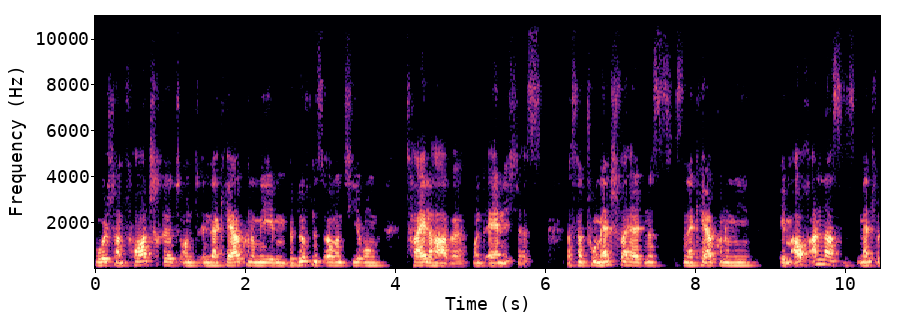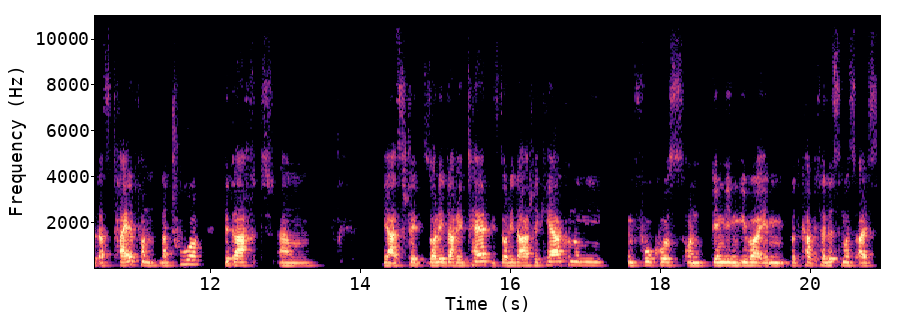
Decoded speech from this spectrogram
Wohlstand, Fortschritt und in der Care-Ökonomie eben Bedürfnisorientierung, Teilhabe und ähnliches. Das Natur-Mensch-Verhältnis ist in der Care-Ökonomie eben auch anders. Das Mensch wird als Teil von Natur gedacht. Ähm, ja, es steht Solidarität, die solidarische Care-Ökonomie im Fokus und demgegenüber eben wird Kapitalismus als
